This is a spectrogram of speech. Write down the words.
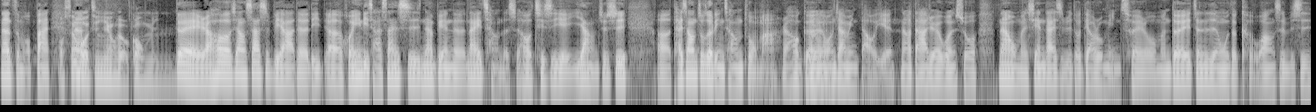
那怎么办？我生活经验会有共鸣。对，然后像莎士比亚的理呃回忆理查三世那边的那一场的时候，其实也一样，就是呃台上坐着林长佐嘛，然后跟王家明导演，然后大家就会问说，那我们现代是不是都掉入民粹了？我们对政治人物的渴望是不是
